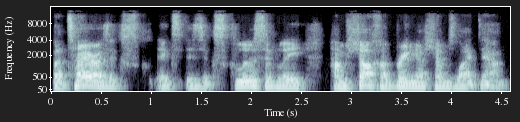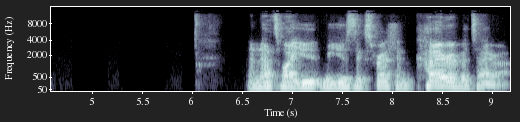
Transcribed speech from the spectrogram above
But Torah is, ex- ex- is exclusively hamshacha, bringing Hashem's light down. And that's why you, we use the expression kaira b'Torah,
